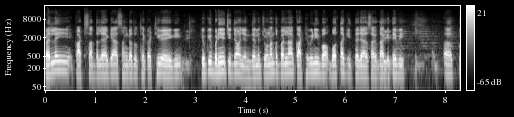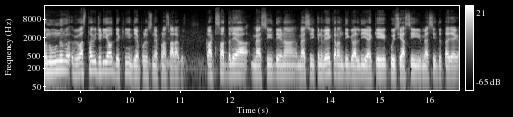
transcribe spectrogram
ਪਹਿਲਾਂ ਹੀ ਇਕੱਠ ਸੱਦ ਲਿਆ ਗਿਆ ਸੰਗਤ ਉੱਥੇ ਇਕੱਠੀ ਹੋਏਗੀ ਕਿਉਂਕਿ ਬੜੀਆਂ ਚੀਜ਼ਾਂ ਹੋ ਜਾਂਦੀਆਂ ਨੇ ਚੋਣਾਂ ਤੋਂ ਪਹਿਲਾਂ ਇਕੱਠ ਵੀ ਨਹੀਂ ਬਹੁ- ਬਹੁਤਾ ਕੀਤਾ ਜਾ ਸਕਦਾ ਕਿਤੇ ਵੀ। ਅ, ਕਾਨੂੰਨ ਵ- ਵਿਵਸਥਾ ਵੀ ਜਿਹੜੀ ਆ ਉਹ ਦੇਖਣੀ ਹੁੰਦੀ ਹੈ ਪੁਲਿਸ ਨੇ ਆਪਣਾ ਸਾਰਾ ਕੁਝ ਇਕੱਠ ਸੱਦ ਲਿਆ ਮੈਸੇਜ ਦੇਣਾ ਮੈਸੇਜ ਕਨਵੇ ਕਰਨ ਦੀ ਗੱਲ ਹੀ ਹੈ ਕਿ ਕੋਈ ਸਿਆਸੀ ਮੈਸੇਜ ਦਿੱਤਾ ਜਾਏਗਾ।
